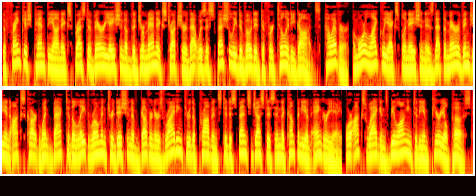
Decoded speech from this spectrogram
the Frankish pantheon expressed a variation of the Germanic structure that was especially devoted to fertility gods. However, a more likely explanation is that the Merovingian ox cart went back to the late Roman tradition of governors riding through the province to dispense justice in the company of angariae, or ox wagons belonging to the imperial post.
